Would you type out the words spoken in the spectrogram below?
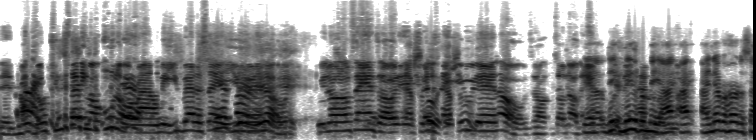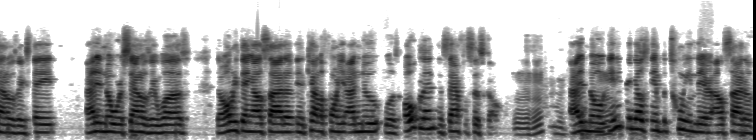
Don't, don't you say no Uno around me. You better say yes, U N O. You know what I'm saying? So absolutely, absolutely. You know, so so no. yeah, neither for me. I, I I never heard of San Jose State. I didn't know where San Jose was. The only thing outside of in California I knew was Oakland and San Francisco. Mm-hmm. I didn't know mm-hmm. anything else in between there outside of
